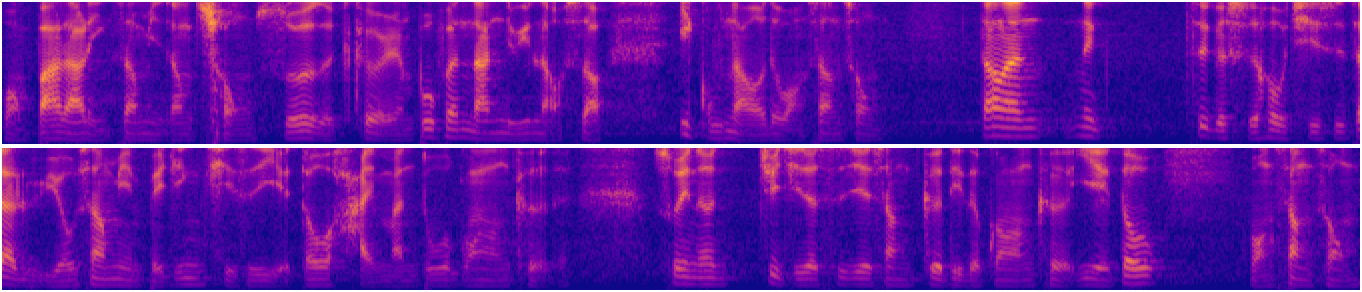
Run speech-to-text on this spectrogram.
往八达岭上面这样冲，所有的客人不分男女老少，一股脑儿的往上冲。当然，那这个时候，其实在旅游上面，北京其实也都还蛮多观光客的，所以呢，聚集了世界上各地的观光客也都往上冲。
